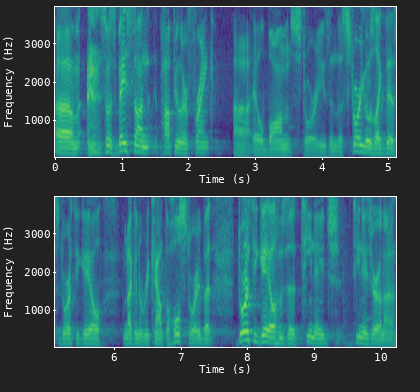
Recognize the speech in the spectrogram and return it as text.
Um, so it's based on popular Frank uh, L. Baum stories. And the story goes like this Dorothy Gale, I'm not going to recount the whole story, but Dorothy Gale, who's a teenage, teenager on a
